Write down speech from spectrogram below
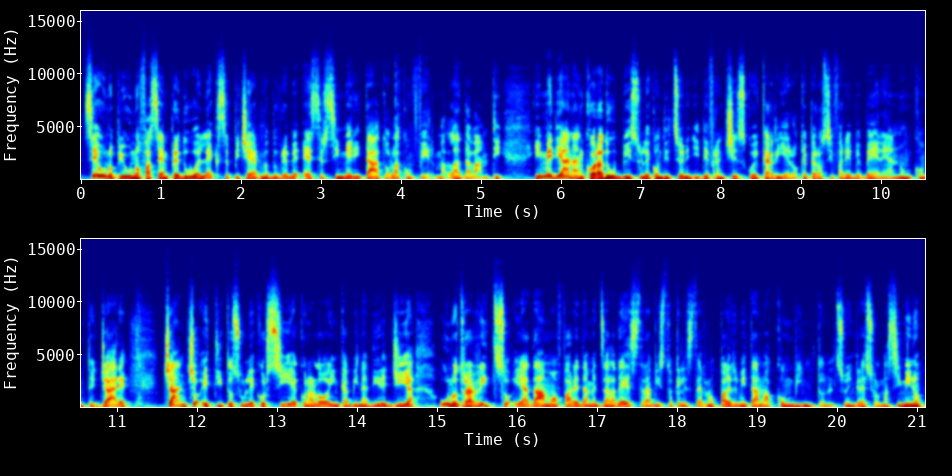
Se uno più uno fa sempre due, l'ex Picerno dovrebbe essersi meritato la conferma là davanti. In mediana ancora dubbi sulle condizioni di De Francesco e Carriero, che però si farebbe bene a non conteggiare. Ciancio e Tito sulle corsie con Aloy in cabina di regia, uno tra Rizzo e Adamo a fare da mezzala destra, visto che l'esterno palermitano ha convinto nel suo ingresso al Massimino,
